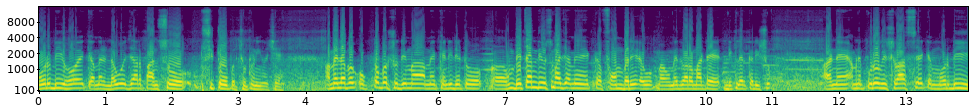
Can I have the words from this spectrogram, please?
મોરબી હોય કે અમે નવ હજાર પાંચસો સીટો ઉપર ચૂંટણીઓ છે. અમે લગભગ ઓક્ટોબર સુધીમાં અમે કેન્ડિડેટો હું બે ચાર દિવસમાં જ અમે એક ફોર્મ ભરી ઉમેદવારો માટે ડિક્લેર કરીશું. અને અમને પૂરો વિશ્વાસ છે કે મોરબી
